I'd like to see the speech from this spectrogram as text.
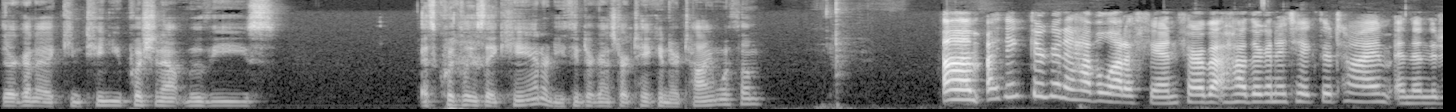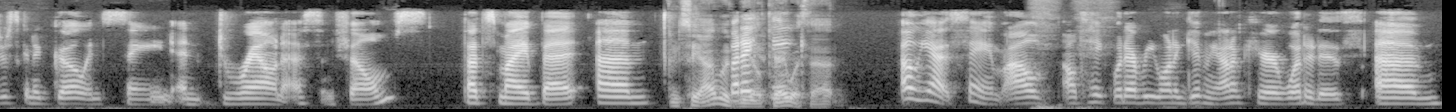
they're going to continue pushing out movies as quickly as they can, or do you think they're going to start taking their time with them? Um, I think they're going to have a lot of fanfare about how they're going to take their time, and then they're just going to go insane and drown us in films. That's my bet. Um, And see, I would be I okay think- with that. oh yeah, same. I'll I'll take whatever you want to give me. I don't care what it is. Um,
